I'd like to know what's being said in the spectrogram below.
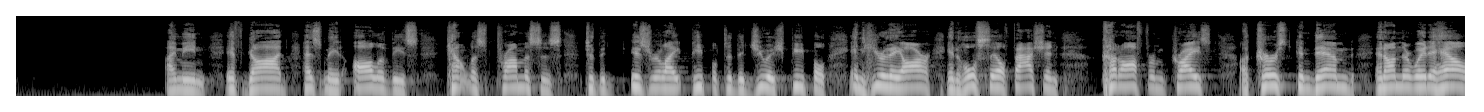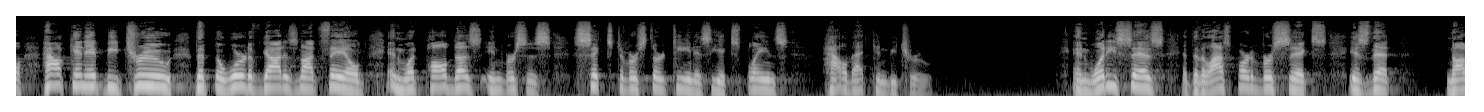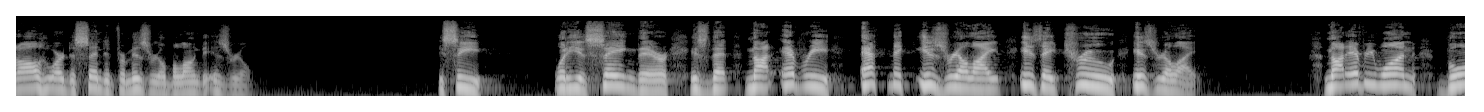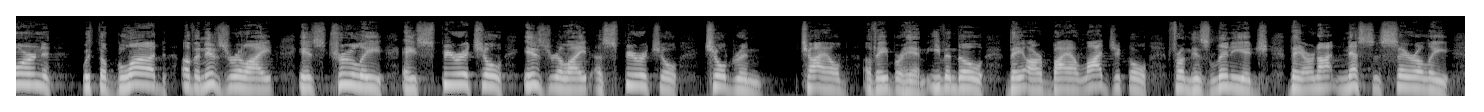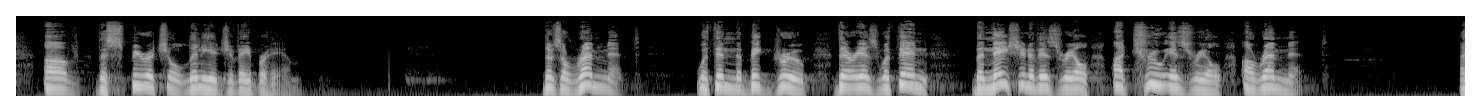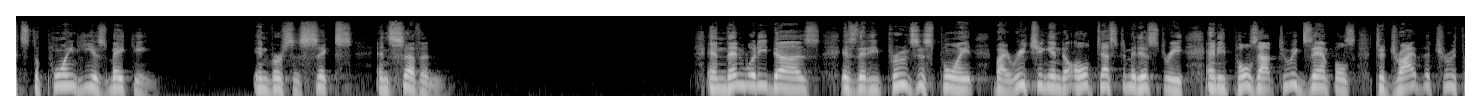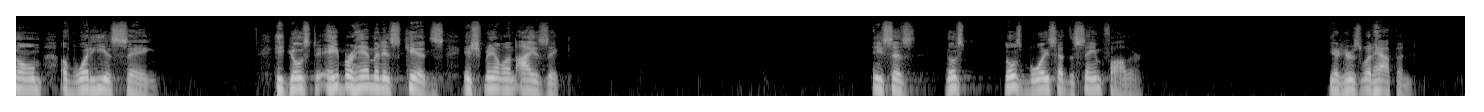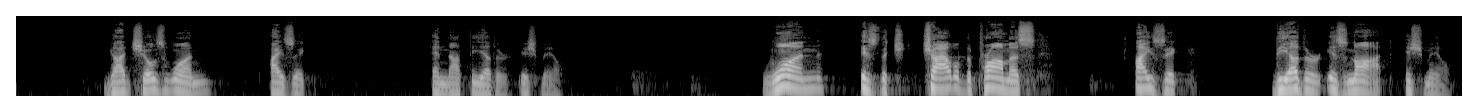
I mean, if God has made all of these countless promises to the Israelite people, to the Jewish people, and here they are in wholesale fashion, cut off from Christ, accursed, condemned, and on their way to hell, how can it be true that the Word of God has not failed? And what Paul does in verses 6 to verse 13 is he explains how that can be true. And what he says at the last part of verse 6 is that not all who are descended from Israel belong to Israel. You see, what he is saying there is that not every ethnic Israelite is a true Israelite. Not everyone born with the blood of an Israelite is truly a spiritual Israelite, a spiritual children, child of Abraham. Even though they are biological from his lineage, they are not necessarily of the spiritual lineage of Abraham. There's a remnant within the big group. There is within the nation of Israel a true Israel, a remnant. That's the point he is making in verses 6 and 7. And then what he does is that he proves his point by reaching into Old Testament history and he pulls out two examples to drive the truth home of what he is saying. He goes to Abraham and his kids, Ishmael and Isaac. And he says, those, those boys had the same father. Yet here's what happened God chose one, Isaac, and not the other, Ishmael. One is the ch- child of the promise, Isaac. The other is not, Ishmael.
